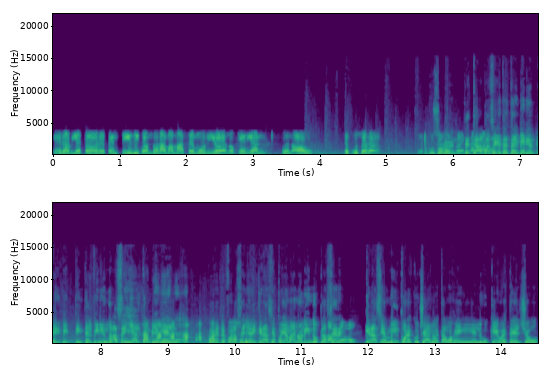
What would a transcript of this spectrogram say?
que él había estado arrepentido y cuando la mamá se murió no querían, bueno, se puso re- Se puso rebelde. Te está, parece que te está eh, interviniendo la señal también. él. Pues te fue la señal. Y gracias por llamarnos, lindo, un placer. Gracias mil por escucharnos. Estamos en el juqueo. Este es el show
